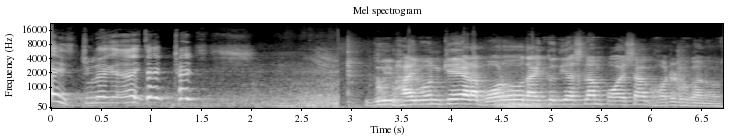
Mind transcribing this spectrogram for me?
এই, চুলে। দুই ভাই বোনকে একটা বড় দায়িত্ব দিয়ে আসলাম পয়সা ঘরে ঢোকানোর।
